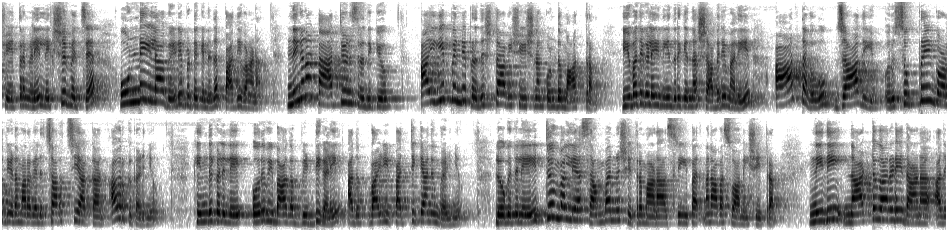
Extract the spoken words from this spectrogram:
ക്ഷേത്രങ്ങളെ ലക്ഷ്യം വെച്ച് ഉണ്ടയില്ല വെടിപൊട്ടിക്കുന്നത് പതിവാണ്. നിങ്ങൾ ആ പാറ്റേൺ ശ്രദ്ധിക്കൂ. അയ്യപ്പന്റെ പ്രതിഷ്ഠാ വിശേഷണം കൊണ്ട് മാത്രം യുവതികളെ നിയന്ത്രിക്കുന്ന ശബരിമലയിൽ ആർത്തവവും ജാതിയും ഒരു സുപ്രീം കോടതിയുടെ മറവിൽ ചർച്ചയാക്കാൻ അവർക്ക് കഴിഞ്ഞു. ഹിന്ദുക്കളിലെ ഒരു വിഭാഗം വിഡ്ഢികളെ അത് വഴി പറ്റിക്കാനും കഴിഞ്ഞു. ലോകത്തിലെ ഏറ്റവും വലിയ സമ്പന്ന ക്ഷേത്രമാണ് ശ്രീ പത്മനാഭസ്വാമി ക്ഷേത്രം. നിധി നാട്ടുകാരുടേതാണ് അത്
